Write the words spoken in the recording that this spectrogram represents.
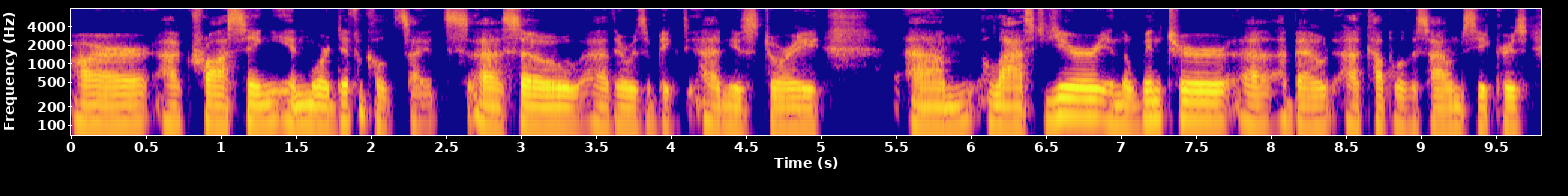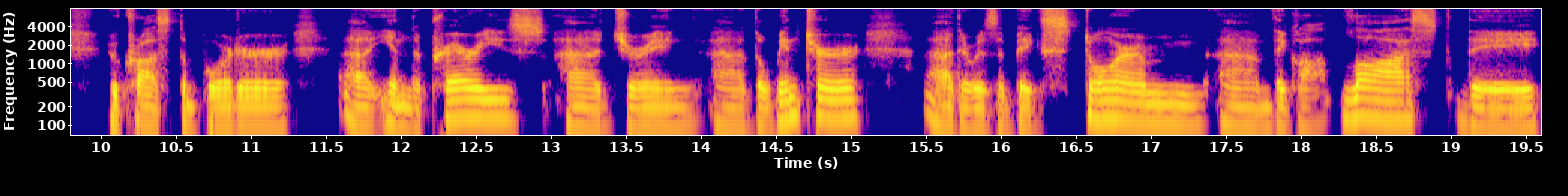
are uh, crossing in more difficult sites. Uh, so uh, there was a big uh, news story um, last year in the winter uh, about a couple of asylum seekers who crossed the border uh, in the prairies uh, during uh, the winter. Uh, there was a big storm. Um, they got lost. They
